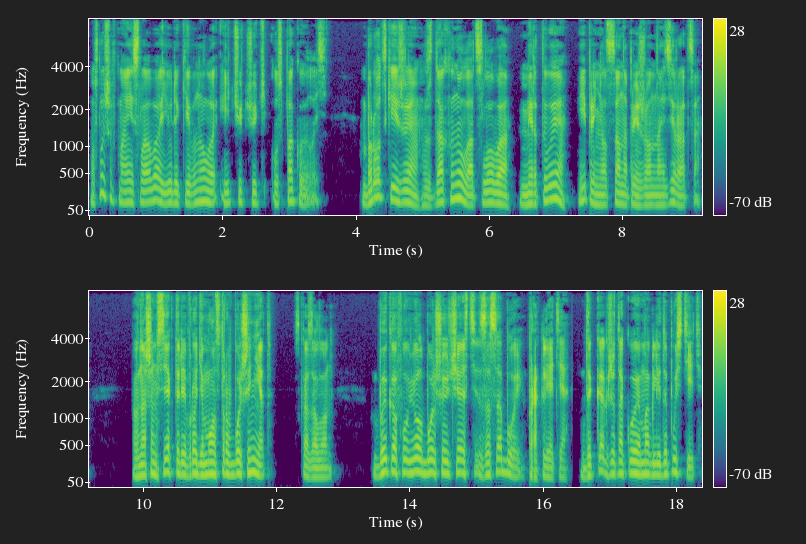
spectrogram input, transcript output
Услышав мои слова, Юля кивнула и чуть-чуть успокоилась. Бродский же вздохнул от слова «мертвы» и принялся напряженно озираться. «В нашем секторе вроде монстров больше нет», — сказал он. «Быков увел большую часть за собой, проклятие. Да как же такое могли допустить?»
